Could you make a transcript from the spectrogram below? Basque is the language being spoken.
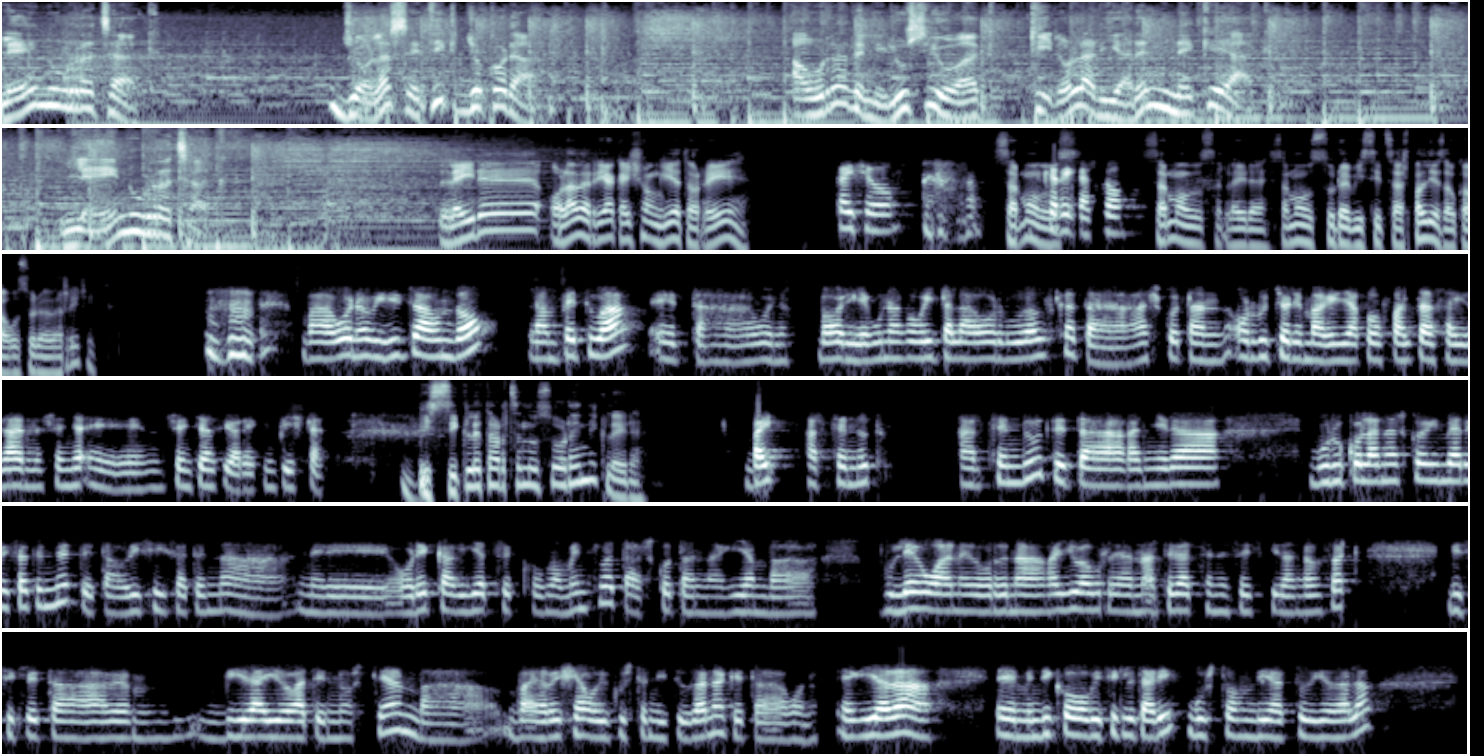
Lehen urratsak. Jolasetik jokora. Aurraren ilusioak, kirolariaren nekeak. Lehen urratsak. Leire, hola berriak, kaixo ongi etorri. Kaixo. Zer moduz? Eskerrik asko. Zer moduz, Leire? Zer moduz zure bizitza espaldi ez daukagu zure berririk? ba, bueno, bizitza ondo, lanpetua, eta, bueno, ba hori, egunako gaitala ordu dauzka, eta askotan ordutxoren bagilako falta zaidan sentsazioarekin pixkat. Bizikleta hartzen duzu oraindik, Leire? Bai, hartzen dut. Hartzen dut, eta gainera buruko lan asko egin behar izaten dut, eta hori izaten da nire oreka bilatzeko momentua, eta askotan agian ba, bulegoan edo ordena gaiu aurrean ateratzen ez aizkidan gauzak, bizikleta bidaio baten ostean, ba, ba errexago ikusten ditu danak, eta bueno, egia da, e, mendiko bizikletari, guztu handi hartu dio dela,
